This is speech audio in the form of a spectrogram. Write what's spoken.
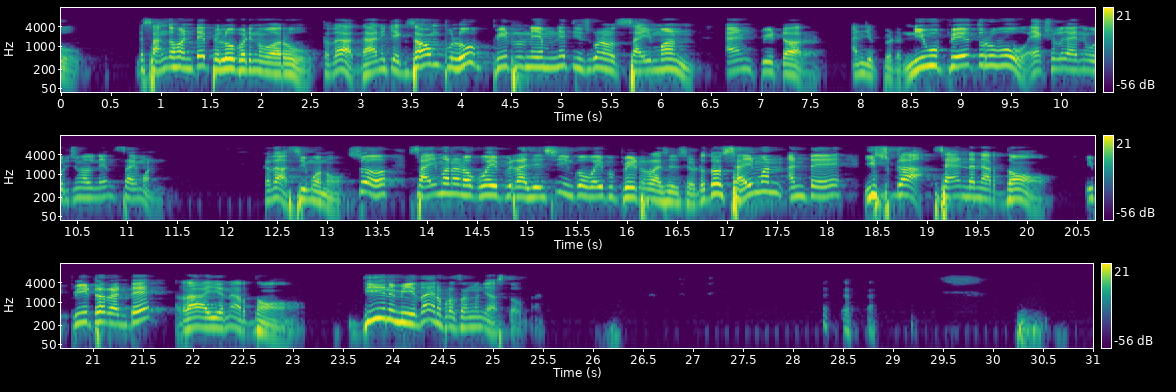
అంటే సంఘం అంటే పిలువబడిన వారు కదా దానికి ఎగ్జాంపుల్ పీటర్ నేమ్నే తీసుకున్నాడు సైమన్ అండ్ పీటర్. అని చెప్పాడు. నీవు పేతురువు. యాక్చువల్గా ఆయన ఒరిజినల్ నేమ్ సైమన్ కదా? సిమోను సో సైమన్ అని ఒకవైపు రాసేసి ఇంకో వైపు పీటర్ రాసేసాడు. సో సైమన్ అంటే ఇసుక శాండ్ అని అర్థం. ఈ పీటర్ అంటే రాయి అని అర్థం. దీని మీద ఆయన ప్రసంగం చేస్తూ ఉన్నాడు.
